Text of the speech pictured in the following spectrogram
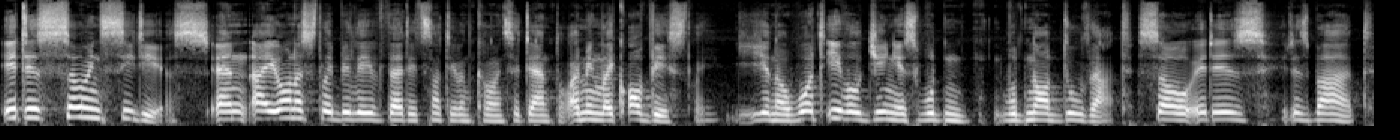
it is so insidious. And I honestly believe that it's not even coincidental. I mean, like obviously, you know, what evil genius wouldn't would not do that? So it is it is bad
